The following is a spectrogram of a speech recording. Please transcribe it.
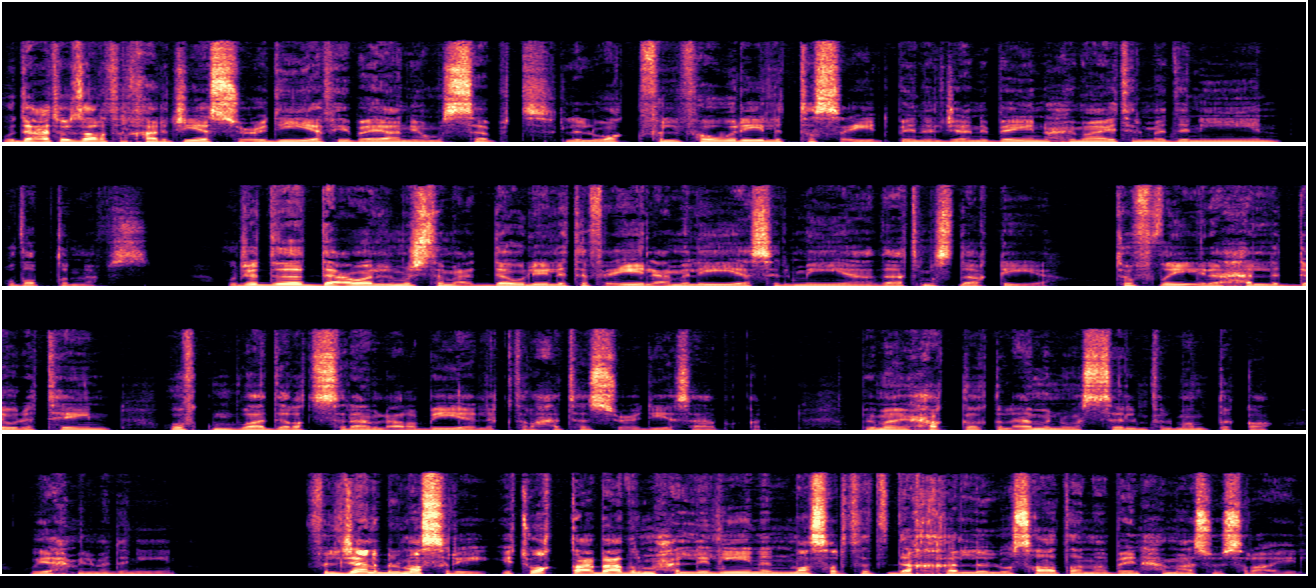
ودعت وزارة الخارجية السعودية في بيان يوم السبت للوقف الفوري للتصعيد بين الجانبين وحماية المدنيين وضبط النفس. وجددت دعوة للمجتمع الدولي لتفعيل عملية سلمية ذات مصداقية تفضي إلى حل الدولتين وفق مبادرة السلام العربية اللي اقترحتها السعودية سابقا بما يحقق الأمن والسلم في المنطقة ويحمي المدنيين. في الجانب المصري يتوقع بعض المحللين أن مصر تتدخل للوساطة ما بين حماس وإسرائيل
